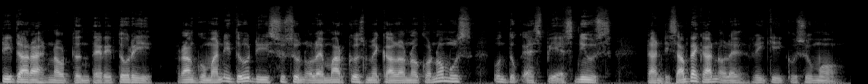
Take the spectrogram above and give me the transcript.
di daerah Northern Territory. Rangkuman itu disusun oleh Markus Megalonokonomus untuk SBS News dan disampaikan oleh Ricky Kusumo.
